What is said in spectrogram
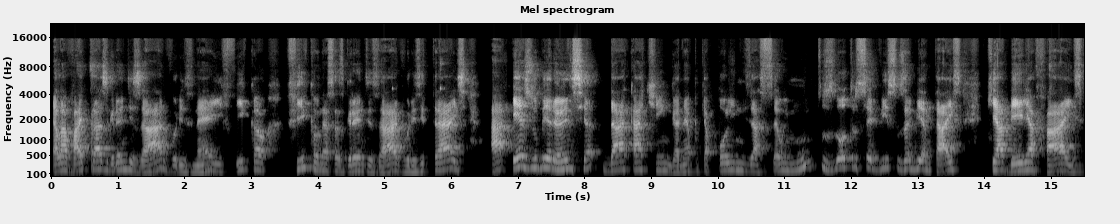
ela vai para as grandes árvores, né? E fica, ficam nessas grandes árvores e traz a exuberância da caatinga, né? Porque a polinização e muitos outros serviços ambientais que a abelha faz.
